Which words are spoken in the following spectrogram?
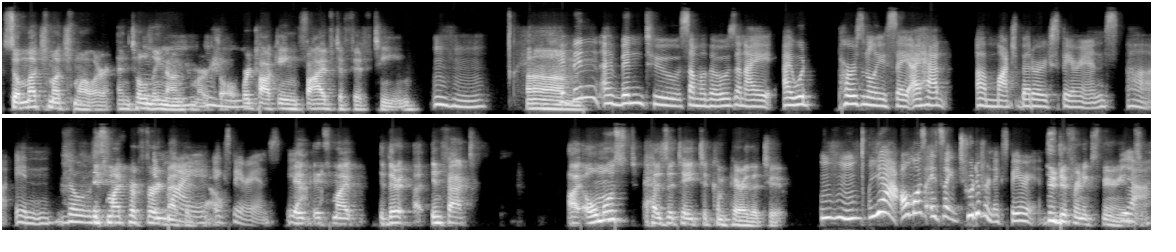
So much much smaller and totally mm-hmm, non-commercial. Mm-hmm. We're talking five to 15 mm-hmm. um, I've been I've been to some of those, and I I would personally say I had a much better experience uh, in those. It's my preferred my now. experience. Yeah. It, it's my there. In fact, I almost hesitate to compare the 2 mm-hmm. Yeah, almost. It's like two different experiences. Two different experiences. Yeah,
